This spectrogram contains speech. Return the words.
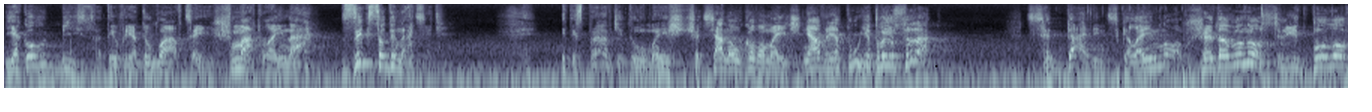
якого біса ти врятував цей шмат лайна з Х-11? І ти справді думаєш, що ця наукова маячня врятує твою сраку? Це далінське лайно вже давно слід було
